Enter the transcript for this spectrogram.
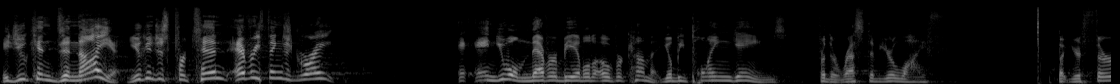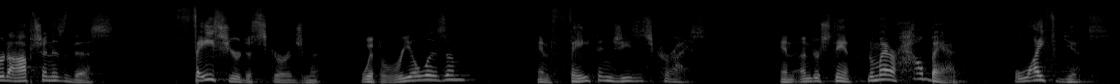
is you can deny it. You can just pretend everything's great, and you will never be able to overcome it. You'll be playing games for the rest of your life. But your third option is this face your discouragement with realism and faith in Jesus Christ and understand no matter how bad life gets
